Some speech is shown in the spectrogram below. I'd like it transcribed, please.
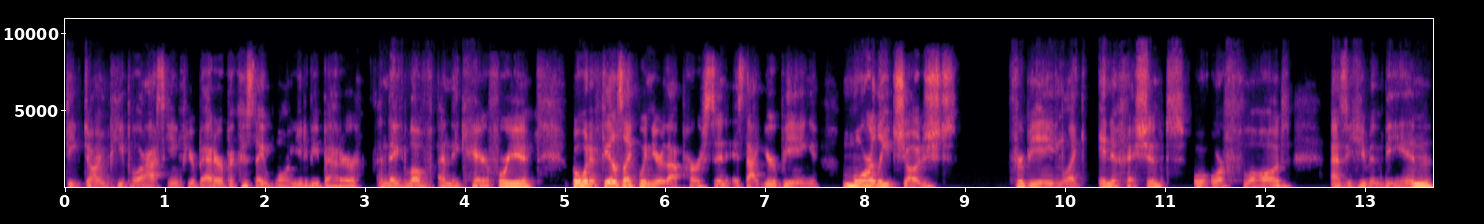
deep down people are asking if you're better because they want you to be better and they love and they care for you. But what it feels like when you're that person is that you're being morally judged for being like inefficient or, or flawed as a human being.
